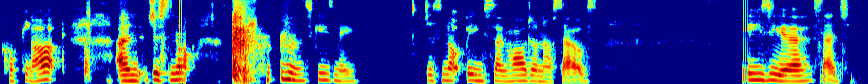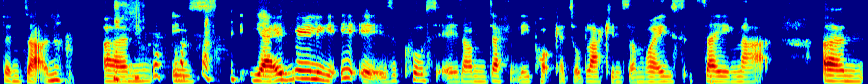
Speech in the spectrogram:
cropping up. And just not excuse me just not being so hard on ourselves easier said than done. Um, is yeah it really it is of course it is. I'm definitely pot kettle black in some ways saying that. Um,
